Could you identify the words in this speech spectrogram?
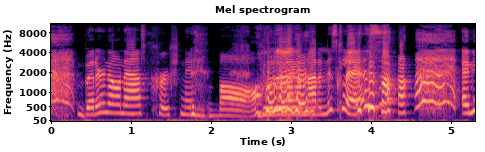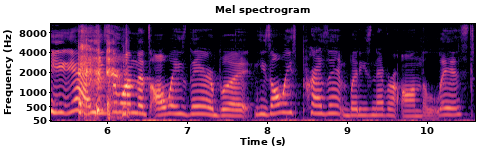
Better known as Kirsnick Ball. Doing it like I'm not in this class. and he yeah he's the one that's always there but he's always present but he's never on the list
